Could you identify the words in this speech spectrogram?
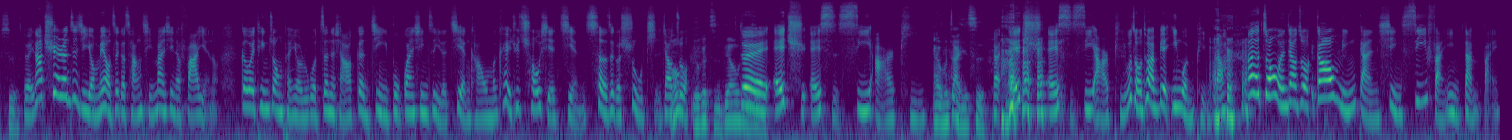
是对，那确认自己有没有这个长期慢性的发炎呢？各位听众朋友，如果真的想要更进一步关心自己的健康，我们可以去抽血检测这个数值，叫做有个指标，对，HSCRP。哎，我们再一次。HSCRP，我怎么突然变英文频道？它的中文叫做高敏感性 C 反应蛋白。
